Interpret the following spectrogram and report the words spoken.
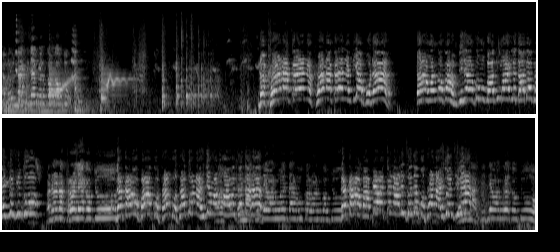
આ બધું નાખી દે પેલું કહું છું. નખરા ના કરે નખરા ના કરે નટિયા બોડાર તારા મનમાં કા સમજી લેવાનું કે હું બાજુમાં એટલે દાદા થઈ ગયો છું તું. અને નખરો લે કહું છું. લે તારો ભા કોથરા ને તો નાહી દેવાનું આવે છે તારા. દેવાનું હોય તારે કરવાનું કહું છું? લે તારા બાપે આ કે નાલી સોદે નાહી દો છે લે નાખી દેવાનું હોય કહું છું.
